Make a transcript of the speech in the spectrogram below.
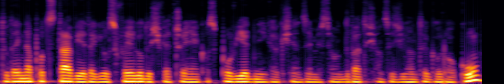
tutaj na podstawie takiego swojego doświadczenia jako spowiednik, a księdzem jestem od 2009 roku,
